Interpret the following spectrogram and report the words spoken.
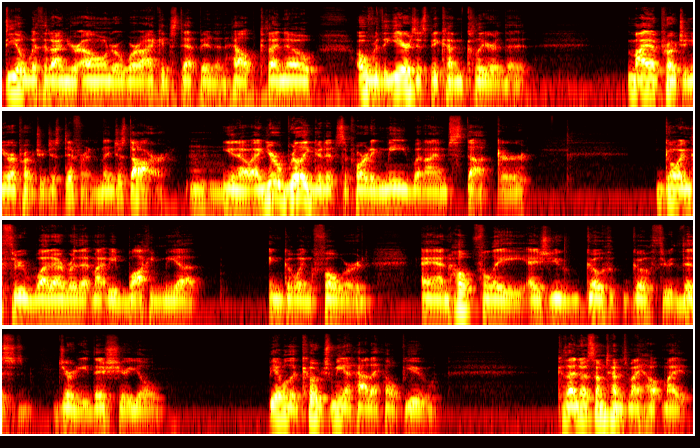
deal with it on your own, or where I could step in and help. Because I know over the years it's become clear that my approach and your approach are just different, and they just are. Mm-hmm. You know, and you're really good at supporting me when I'm stuck or going through whatever that might be blocking me up and going forward. And hopefully, as you go go through this journey this year, you'll be able to coach me on how to help you. Because I know sometimes my help might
